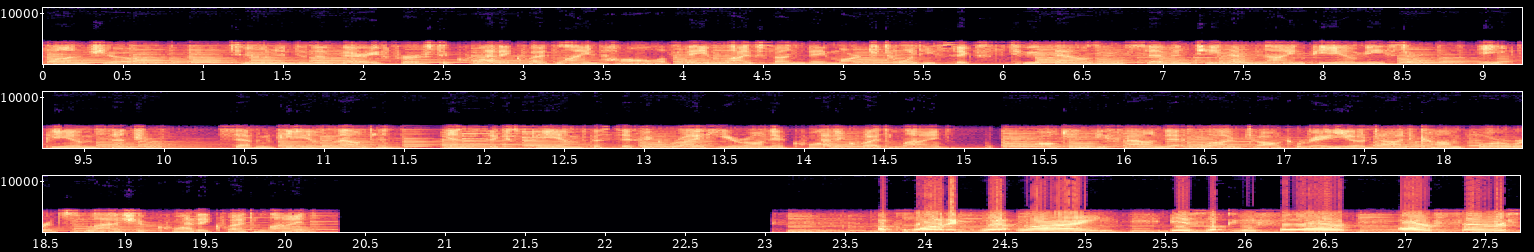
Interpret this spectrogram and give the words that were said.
fun show. Tune into the very first Aquatic Wetline Hall of Fame live Sunday, March 26, 2017 at 9 p.m. Eastern, 8 p.m. Central, 7 p.m. Mountain, and 6 p.m. Pacific right here on Aquatic Wetline. All can be found at blogtalkradio.com forward slash aquatic wetline. Aquatic Wetline is looking for our first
